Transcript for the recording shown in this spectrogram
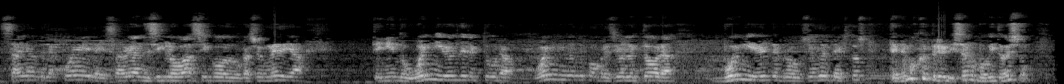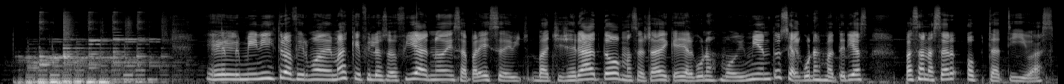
salgan de la escuela y salgan del ciclo básico de educación media teniendo buen nivel de lectura, buen nivel de comprensión lectora, buen nivel de producción de textos, tenemos que priorizar un poquito eso. El ministro afirmó además que filosofía no desaparece de bachillerato, más allá de que hay algunos movimientos y algunas materias pasan a ser optativas.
